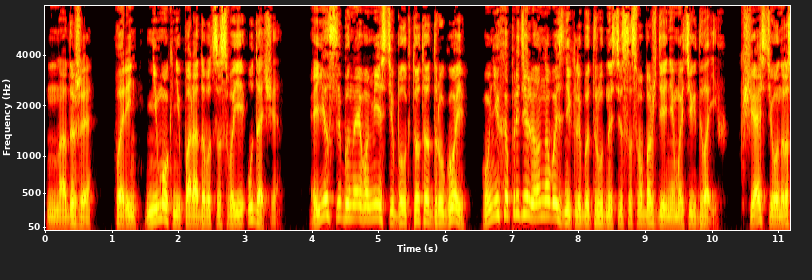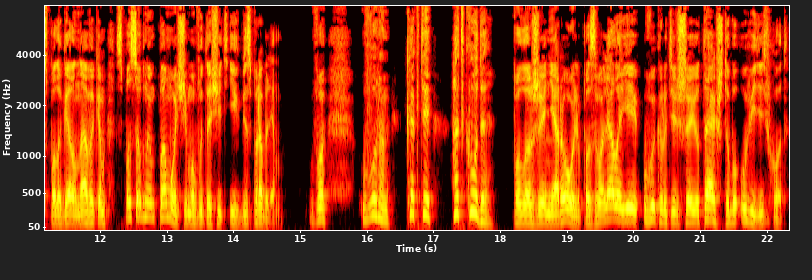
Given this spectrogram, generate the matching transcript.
Надо же, парень не мог не порадоваться своей удаче. Если бы на его месте был кто-то другой, у них определенно возникли бы трудности с освобождением этих двоих. К счастью, он располагал навыком, способным помочь ему вытащить их без проблем. «В... Ворон, как ты... Откуда?» Положение Роуль позволяло ей выкрутить шею так, чтобы увидеть вход.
